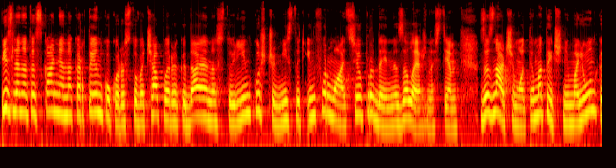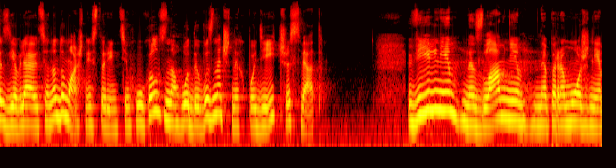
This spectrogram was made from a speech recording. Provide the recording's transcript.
Після натискання на картинку користувача перекидає на сторінку, що містить інформацію про День Незалежності. Зазначимо, тематичні малюнки з'являються на домашній сторінці Google з нагоди визначних подій чи свят. Вільні, незламні, непереможні.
